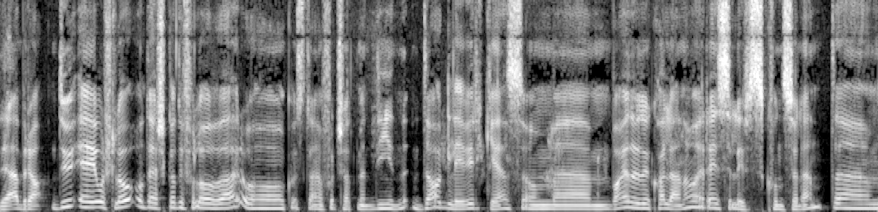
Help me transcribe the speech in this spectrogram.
Det er bra. Du er i Oslo, og der skal du få lov å være og kose deg fortsatt med din daglige virke som eh, Hva er det du kaller deg nå? Reiselivskonsulent? Eh,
